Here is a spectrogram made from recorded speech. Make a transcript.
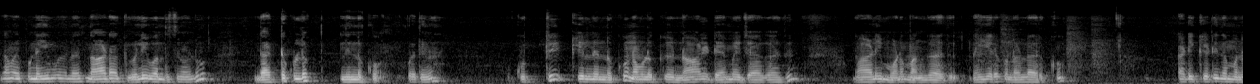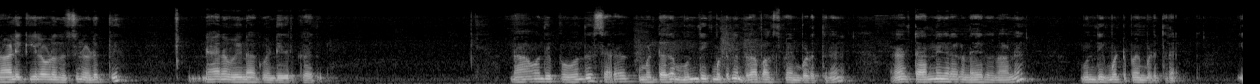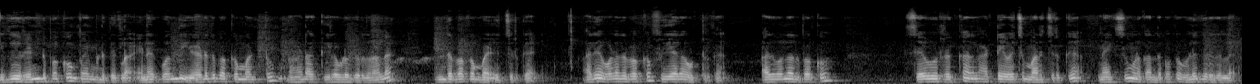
நம்ம இப்போ நெய்யும் போது நாடாக வெளியே வந்துச்சுனாலும் இந்த அட்டைக்குள்ளே நின்றுக்கும் பார்த்தீங்கன்னா குத்தி கீழே நின்றுக்கும் நம்மளுக்கு நாளை டேமேஜ் ஆகாது. நாளை மனம் மங்காது நெய்யறக்கும் நல்லா இருக்கும். அடிக்கடி நம்ம நாளை கீழே விழுந்துச்சுன்னு எடுத்து நேரம் வீணாக்க வேண்டியது இருக்காது. நான் வந்து இப்போ வந்து சிறகுக்கு மட்டும் அதான் முந்திக்கு மட்டும் தான் ட்ரா பாக்ஸ் பயன்படுத்துகிறேன் ஆனால் டர்னிங் ரகம் நெய்யறதுனால முந்திக்கு மட்டும் பயன்படுத்துகிறேன் இது ரெண்டு பக்கம் பயன்படுத்திக்கலாம். எனக்கு வந்து இடது பக்கம் மட்டும் நாடா கீழே விழுக்கிறதுனால இந்த பக்கம் வச்சுருக்கேன் அதே வலது பக்கம் ஃப்ரீயாக தான் விட்டுருக்கேன். அது வந்து அந்த பக்கம் செவ்வறு இருக்குது அதில் அட்டையை வச்சு மறைச்சிருக்கேன். மேக்ஸிமம் எனக்கு அந்த பக்கம் விழுகிறதில்லை.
